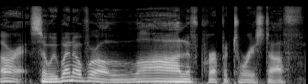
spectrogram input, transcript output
All right, so we went over a lot of preparatory stuff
